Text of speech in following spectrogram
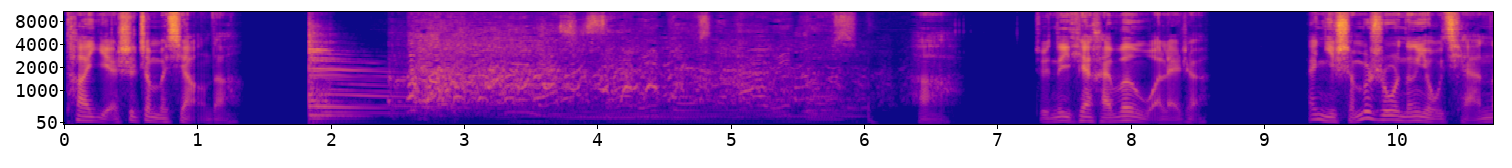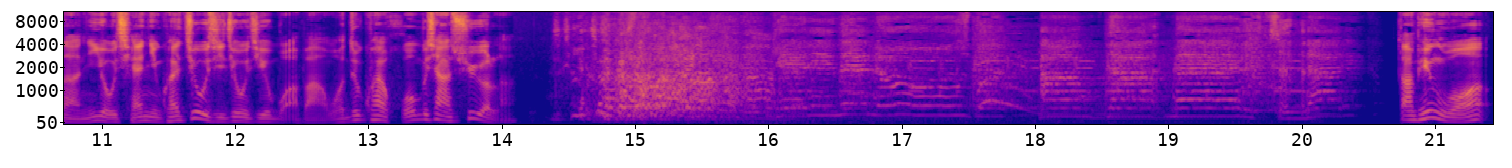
他也是这么想的。啊，就那天还问我来着，哎，你什么时候能有钱呢？你有钱，你快救济救济我吧，我都快活不下去了。大苹果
